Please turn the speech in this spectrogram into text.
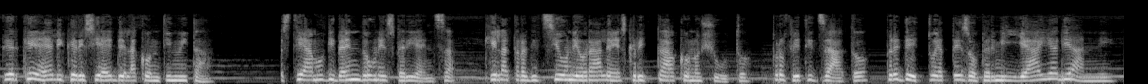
perché è lì che risiede la continuità. Stiamo vivendo un'esperienza, che la tradizione orale e scritta ha conosciuto, profetizzato, predetto e atteso per migliaia di anni.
